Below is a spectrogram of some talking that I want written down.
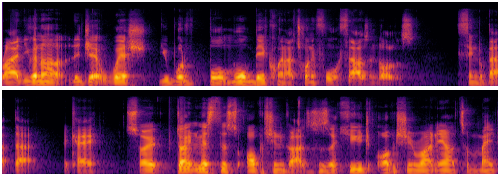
right? You're gonna legit wish you would have bought more Bitcoin at $24,000. Think about that. Okay, so don't miss this opportunity, guys. This is a huge opportunity right now to make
